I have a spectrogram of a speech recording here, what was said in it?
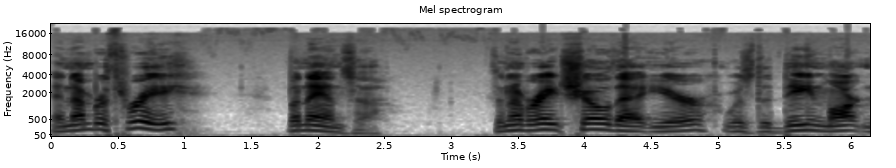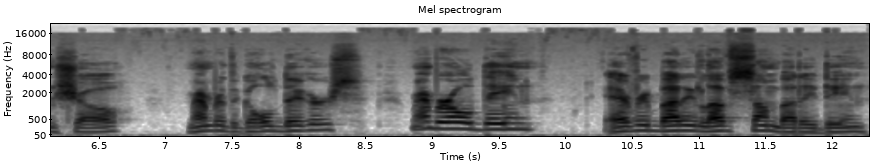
And number three, Bonanza. The number eight show that year was the Dean Martin Show. Remember the Gold Diggers? Remember old Dean? Everybody loves somebody, Dean.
